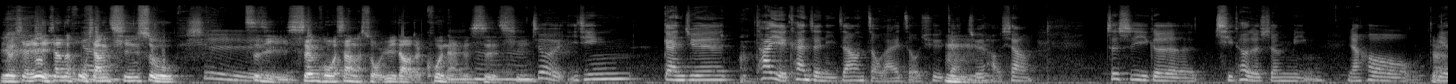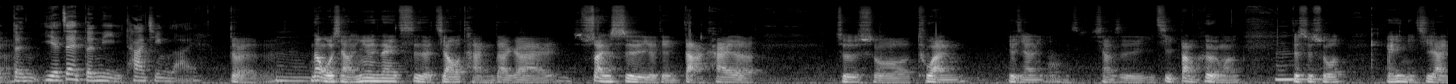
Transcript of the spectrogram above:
有些有点像是互相倾诉，是。自己生活上所遇到的困难的事情，就已经感觉他也看着你这样走来走去，感觉好像。这是一个奇特的生命，然后也等也在等你踏进来。对，嗯，那我想，因为那一次的交谈，大概算是有点打开了，就是说，突然又像像是一记棒喝吗？嗯、就是说，哎，你既然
